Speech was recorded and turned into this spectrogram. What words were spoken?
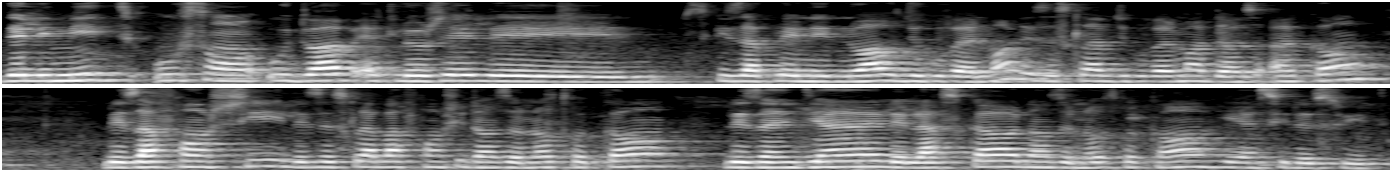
des limites où, sont, où doivent être logés les, ce qu'ils appelaient les noirs du gouvernement, les esclaves du gouvernement dans un camp, les affranchis, les esclaves affranchis dans un autre camp, les Indiens, les Lascars dans un autre camp, et ainsi de suite.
